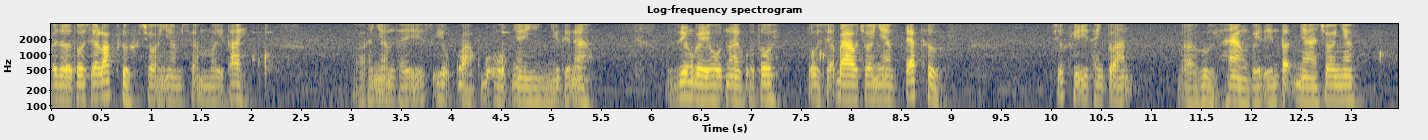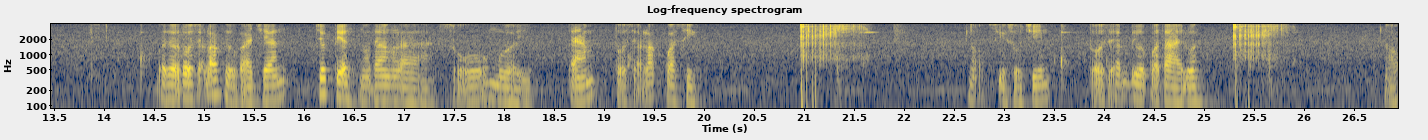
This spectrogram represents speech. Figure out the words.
Bây giờ tôi sẽ lắc thử cho anh em xem mấy tay. Và anh em thấy sự hiệu quả của bộ hột này như thế nào. Riêng về hột này của tôi tôi sẽ bao cho anh em test thử trước khi thanh toán và gửi hàng về đến tận nhà cho anh em. Bây giờ tôi sẽ lắc thử vài chén. Trước tiên nó đang là số 18 tôi sẽ lắc qua xỉu. Đó, xỉu số 9 tôi sẽ đưa qua tài luôn. Đó,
